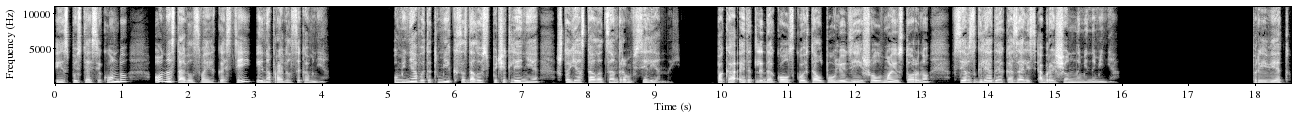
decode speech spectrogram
И спустя секунду он оставил своих гостей и направился ко мне. У меня в этот миг создалось впечатление, что я стала центром Вселенной. Пока этот ледокол сквозь толпу людей шел в мою сторону, все взгляды оказались обращенными на меня. «Привет»,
